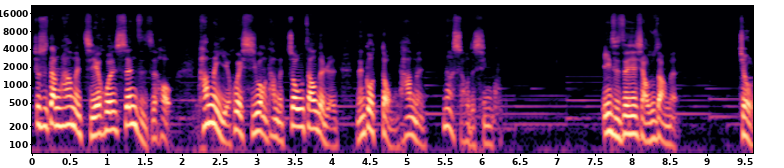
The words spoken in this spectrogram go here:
就是当他们结婚生子之后，他们也会希望他们周遭的人能够懂他们那时候的辛苦。因此，这些小组长们就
